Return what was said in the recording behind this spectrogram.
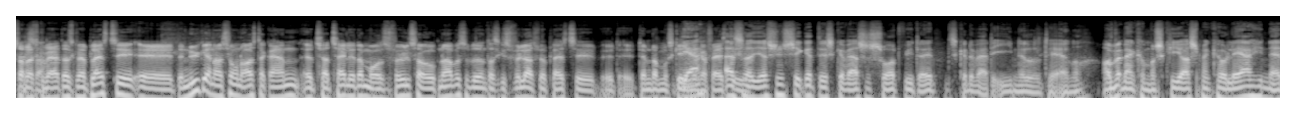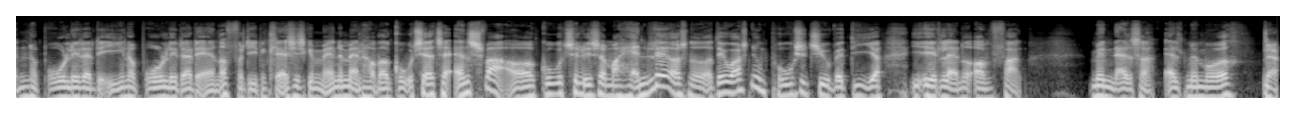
Så der skal, være, der skal være plads til øh, den nye generation også, der gerne øh, tør tale lidt om vores følelser og åbne op osv. Der skal selvfølgelig også være plads til øh, dem, der måske ja, hænger fast altså, i... jeg synes ikke, at det skal være så sort-hvidt, at enten skal det være det ene eller det andet. Og, Og man kan måske også, man kan jo lære hinanden at bruge lidt af det ene og bruge lidt af det andet, fordi den klassiske mandemand har været god til at tage ansvar og god til ligesom at handle og sådan noget, og det er jo også nogle positive værdier i et eller andet omfang. Men altså, alt med måde. Ja,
